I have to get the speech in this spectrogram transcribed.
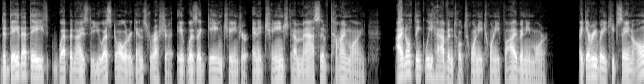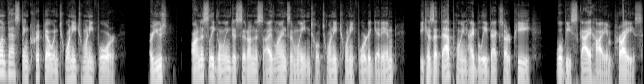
the day that they weaponized the US dollar against Russia, it was a game changer and it changed a massive timeline. I don't think we have until 2025 anymore. Like everybody keeps saying, I'll invest in crypto in 2024. Are you honestly going to sit on the sidelines and wait until 2024 to get in? Because at that point, I believe XRP will be sky high in price.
